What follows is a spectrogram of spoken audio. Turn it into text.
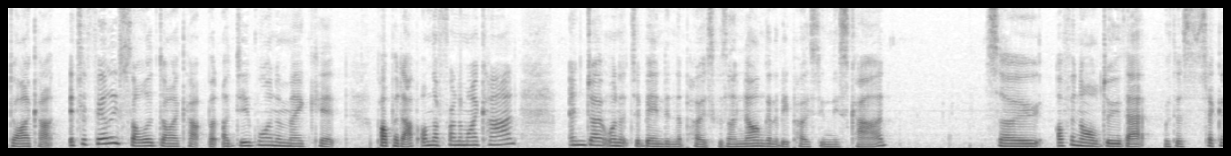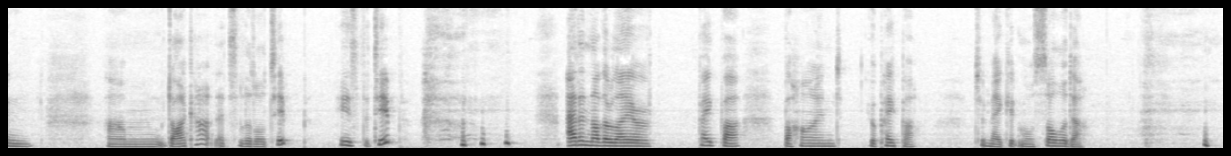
die cut. It's a fairly solid die cut, but I did want to make it pop it up on the front of my card and don't want it to bend in the post because I know I'm going to be posting this card. So often I'll do that with a second um, die cut. That's a little tip. Here's the tip. Add another layer of paper behind your paper to make it more solider.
